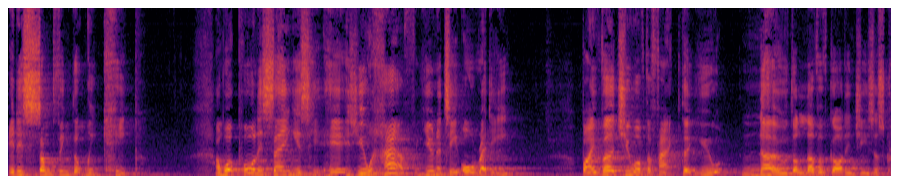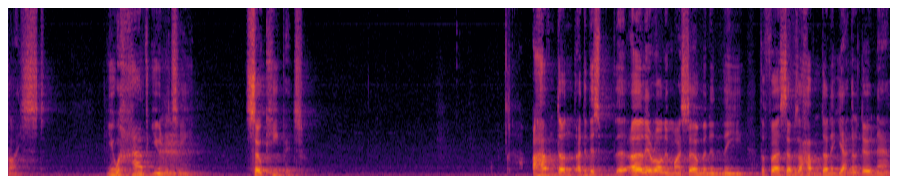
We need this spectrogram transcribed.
It is something that we keep. And what Paul is saying is here is you have unity already by virtue of the fact that you know the love of God in Jesus Christ. You have unity, so keep it. I haven't done, I did this uh, earlier on in my sermon in the, the first service. I haven't done it yet. I'm going to do it now.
